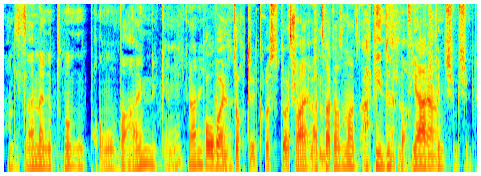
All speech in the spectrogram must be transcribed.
hat jetzt einer getrunken pro Wein, die kenne ich gar nicht. Pro. Wein ist doch der größte deutsche. Zwei, äh, 2019, ach, die in Düsseldorf. Ja, Ja. stimmt, stimmt, stimmt.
